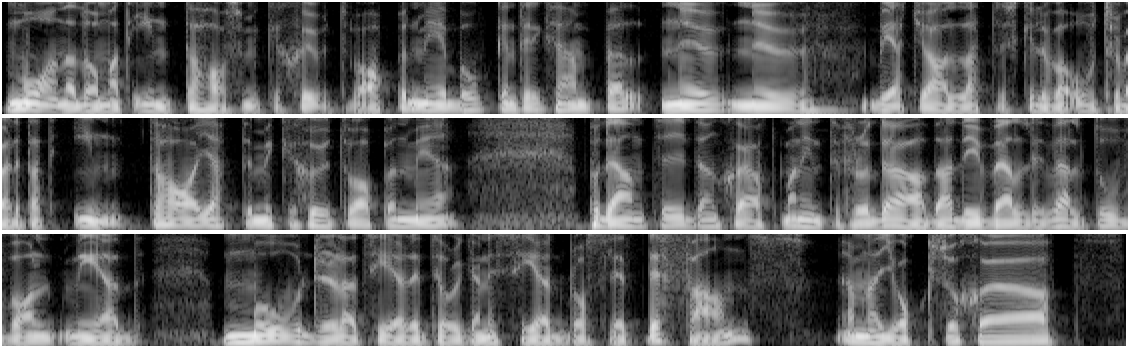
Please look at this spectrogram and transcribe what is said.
månad om att inte ha så mycket skjutvapen med i boken till exempel. Nu, nu vet ju alla att det skulle vara otrovärdigt att inte ha jättemycket skjutvapen med. På den tiden sköt man inte för att döda. Det är väldigt, väldigt ovanligt med mord relaterade till organiserad brottslighet. Det fanns. Jag menar, Joxo sköts.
